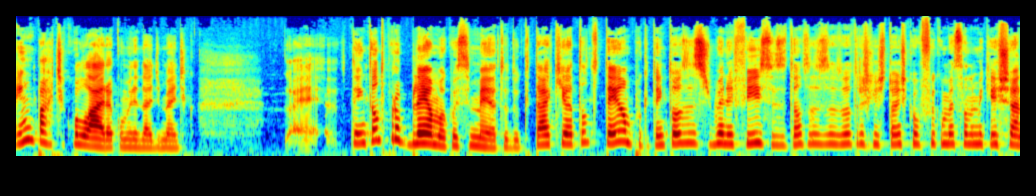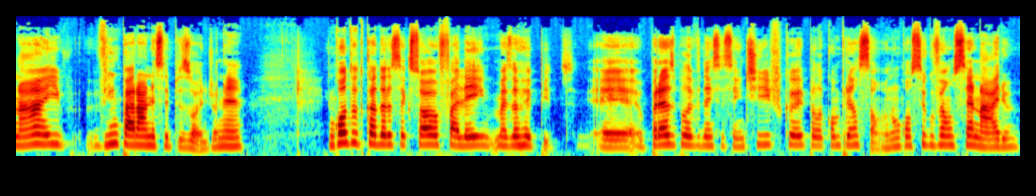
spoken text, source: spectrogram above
em particular a comunidade médica, é, tem tanto problema com esse método, que está aqui há tanto tempo, que tem todos esses benefícios e tantas as outras questões que eu fui começando a me questionar e vim parar nesse episódio, né? Enquanto educadora sexual, eu falei, mas eu repito. É, eu prezo pela evidência científica e pela compreensão. Eu não consigo ver um cenário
